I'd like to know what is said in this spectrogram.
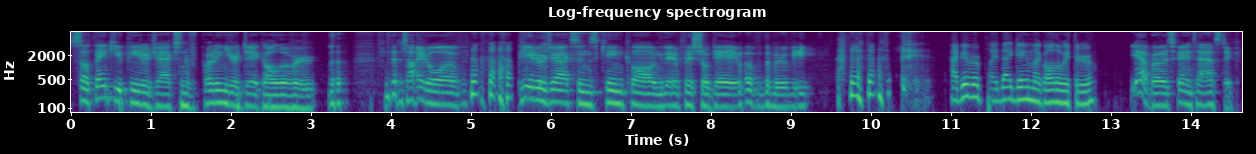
so thank you, Peter Jackson, for putting your dick all over the the title of Peter Jackson's King Kong, the official game of the movie. have you ever played that game like all the way through? Yeah, bro, it's fantastic.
